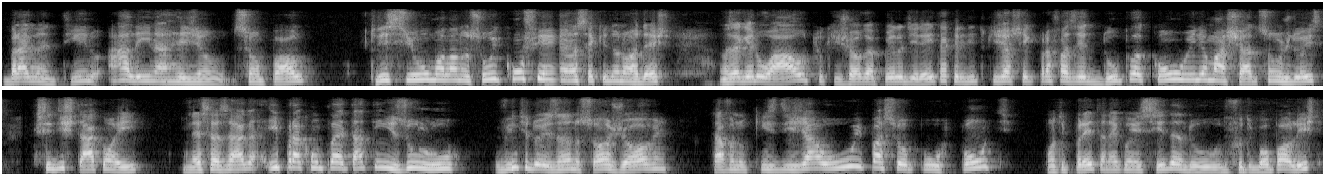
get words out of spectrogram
Bragantino, ali na região de São Paulo, Criciúma lá no sul e Confiança aqui do Nordeste. Um zagueiro alto que joga pela direita, acredito que já chega para fazer dupla com o William Machado. São os dois que se destacam aí nessa zaga. E para completar, tem Zulu, 22 anos só, jovem, estava no 15 de Jaú e passou por Ponte, Ponte Preta, né, conhecida do, do futebol paulista,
